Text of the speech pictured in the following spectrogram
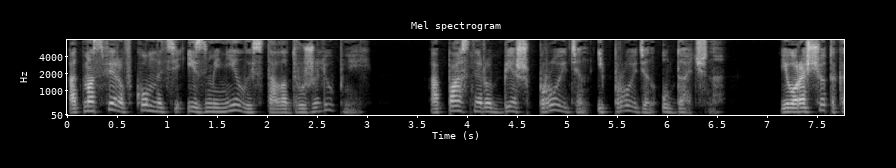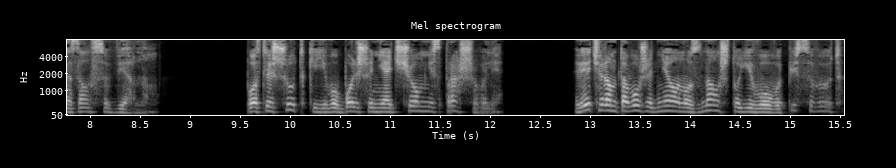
атмосфера в комнате изменилась, стала дружелюбней. Опасный рубеж пройден и пройден удачно. Его расчет оказался верным. После шутки его больше ни о чем не спрашивали. Вечером того же дня он узнал, что его выписывают,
